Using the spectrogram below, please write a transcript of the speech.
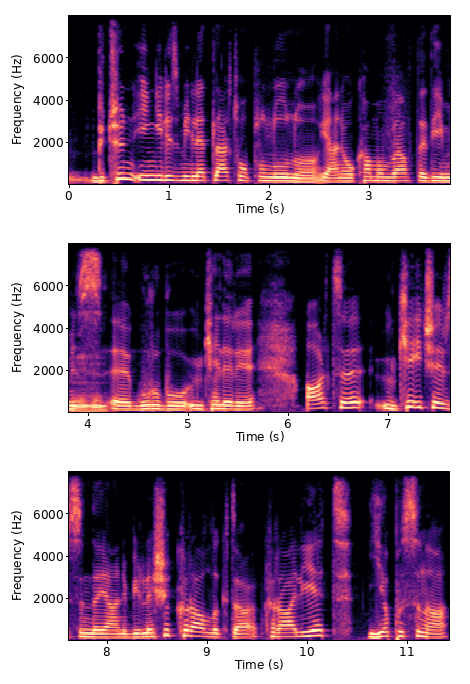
bütün İngiliz milletler topluluğunu yani o Commonwealth dediğimiz hı hı. E, grubu, ülkeleri artı ülke içerisinde yani Birleşik Krallık'ta kraliyet yapısına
